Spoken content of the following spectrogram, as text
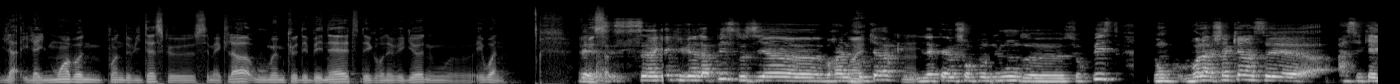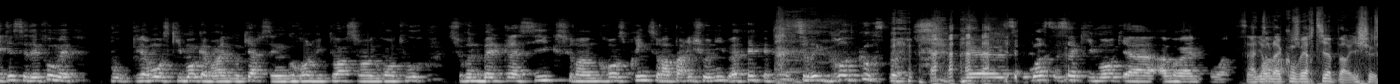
Il a, il a une moins bonne pointe de vitesse que ces mecs-là, ou même que des Bennett, des Groenewegen ou euh, Ewan. Ça- c'est- un gars qui vient de la piste aussi, hein, euh, Brian Ouais. Cocard. Mm. Il est quand même champion du monde euh, sur piste. Donc voilà, chacun a ses, a ses qualités, ses défauts. Mais pour, clairement, ce qui manque à Brian Cocard, c'est une grande victoire sur un grand tour, sur une belle classique, sur un grand sprint, sur un Paris-Chauny, bah, sur des grandes courses. Quoi. Mais, euh, c'est- moi, c'est ça qui manque à, à Brian pour moi. Ça y est, on Attends, l'a converti à Paris Chauny.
